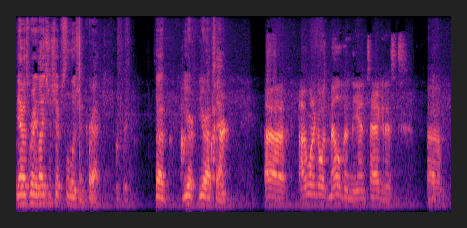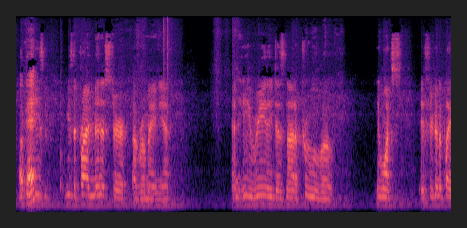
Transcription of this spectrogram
yeah, it was relationship solution, correct? Okay. So you're you're up, Sam. Uh, I want to go with Melvin, the antagonist. Um, Okay. He's the, he's the prime minister of Romania, and he really does not approve of. He wants if you're going to play,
